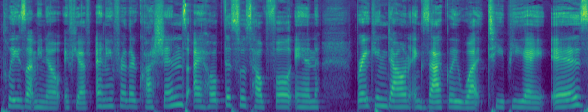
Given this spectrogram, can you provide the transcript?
please let me know if you have any further questions. I hope this was helpful in breaking down exactly what TPA is,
